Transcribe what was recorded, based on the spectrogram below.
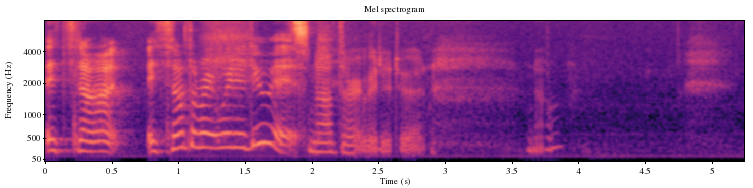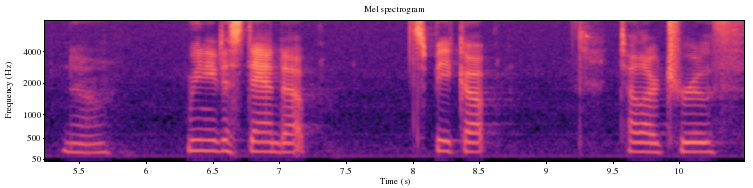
it's not it's not the right way to do it. It's not the right way to do it. No. No. We need to stand up, speak up, tell our truth,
